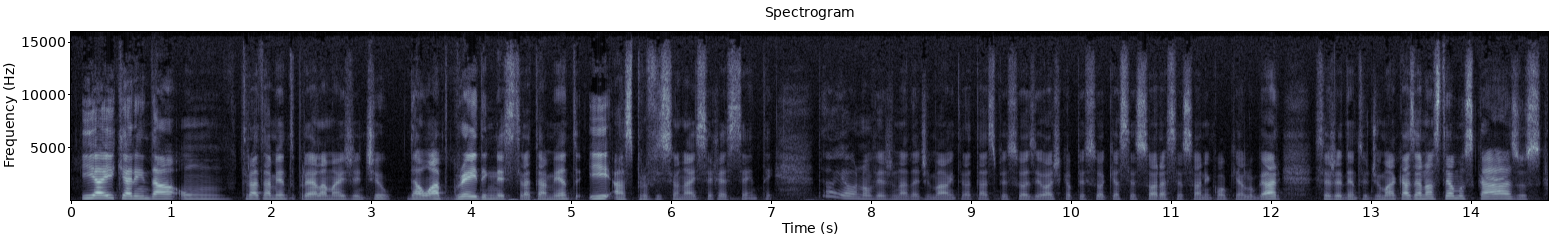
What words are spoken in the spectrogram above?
E aí querem dar um tratamento para ela mais gentil, dar um upgrading nesse tratamento e as profissionais se ressentem. Então, eu não vejo nada de mal em tratar as pessoas. Eu acho que a pessoa que assessora, assessora em qualquer lugar, seja dentro de uma casa. Nós temos casos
